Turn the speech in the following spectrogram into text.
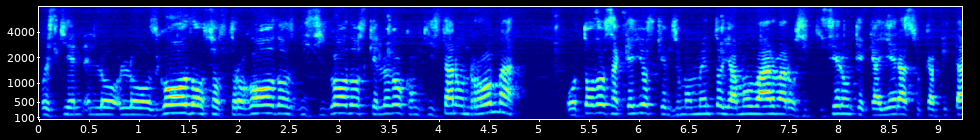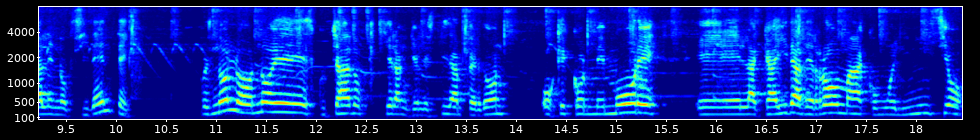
pues quien, los godos, ostrogodos, visigodos que luego conquistaron Roma, o todos aquellos que en su momento llamó bárbaros y quisieron que cayera su capital en Occidente. Pues no lo no he escuchado que quieran que les pidan perdón o que conmemore eh, la caída de Roma como el inicio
